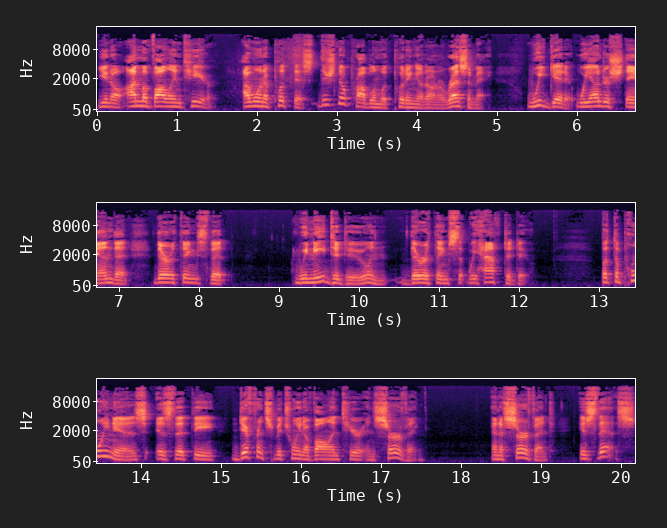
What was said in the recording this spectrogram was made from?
you know, I'm a volunteer. I want to put this. There's no problem with putting it on a resume we get it. We understand that there are things that we need to do and there are things that we have to do. But the point is is that the difference between a volunteer and serving and a servant is this.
